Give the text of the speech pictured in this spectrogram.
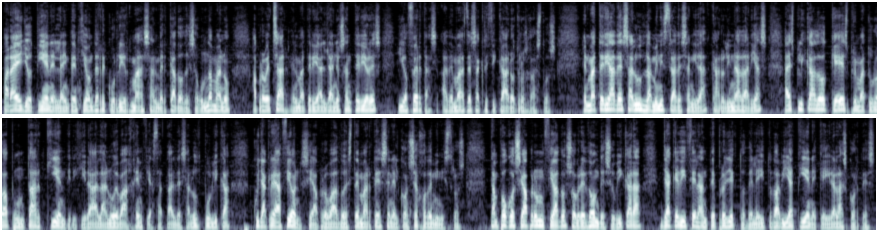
Para ello tienen la intención de recurrir más al mercado de segunda mano, aprovechar el material de años anteriores y ofertas, además de sacrificar otros gastos. En materia de salud, la ministra de Sanidad, Carolina Darias, ha explicado que es prematuro apuntar quién dirigirá la nueva Agencia Estatal de Salud Pública, cuya creación se ha aprobado este martes en el Consejo de Ministros. Tampoco se ha pronunciado sobre dónde se ubicará, ya que dice el anteproyecto de ley todavía tiene que ir a las Cortes.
